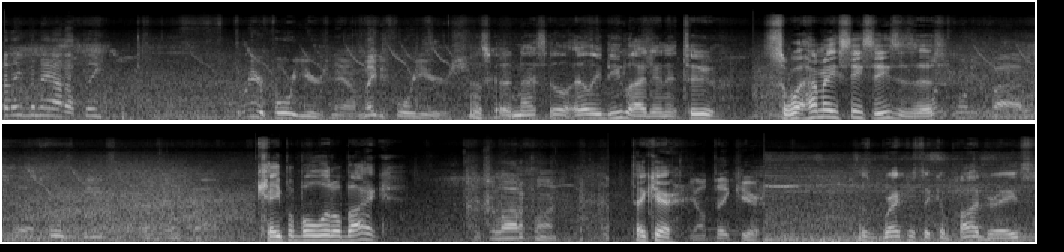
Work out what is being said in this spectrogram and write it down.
They've been out, I think, three or four years now, maybe four years. Oh, it's got a nice little LED light in it too. So what? How many CCs is this? 125. It's a full speed 125. Capable little bike. It's a lot of fun. Take care. Y'all take care. This is breakfast at Compadres.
